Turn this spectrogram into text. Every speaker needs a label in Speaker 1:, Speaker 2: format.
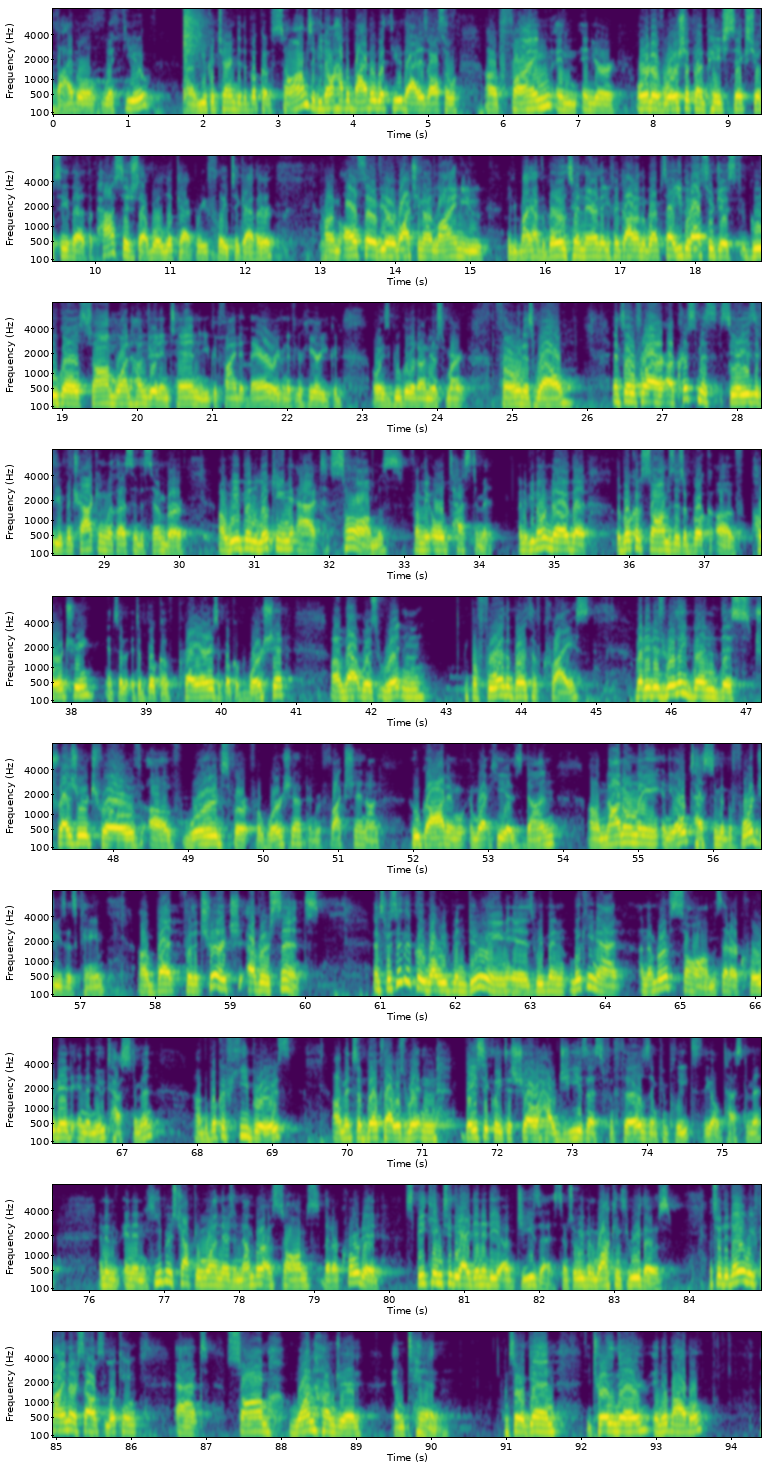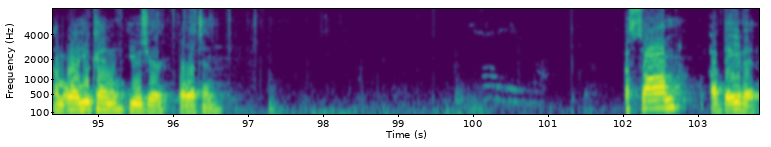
Speaker 1: Bible with you, uh, you could turn to the book of Psalms. If you don't have a Bible with you, that is also uh, fine. In, in your order of worship on page six, you'll see that the passage that we'll look at briefly together. Um, also, if you're watching online, you, you might have the bulletin there that you forgot on the website. You could also just Google Psalm 110, and you could find it there. Or even if you're here, you could always Google it on your smartphone as well. And so, for our, our Christmas series, if you've been tracking with us in December, uh, we've been looking at Psalms from the Old Testament. And if you don't know, the, the book of Psalms is a book of poetry, it's a, it's a book of prayers, a book of worship uh, that was written before the birth of Christ. But it has really been this treasure trove of words for, for worship and reflection on who God and, and what He has done um, not only in the Old Testament before Jesus came, uh, but for the church ever since. And specifically, what we've been doing is we've been looking at a number of Psalms that are quoted in the New Testament. Uh, the book of Hebrews, um, it's a book that was written basically to show how Jesus fulfills and completes the Old Testament. And in, and in Hebrews chapter 1, there's a number of Psalms that are quoted speaking to the identity of Jesus. And so we've been walking through those. And so today we find ourselves looking at Psalm 110. And so again, you turn there in your Bible, um, or you can use your bulletin. A psalm of David.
